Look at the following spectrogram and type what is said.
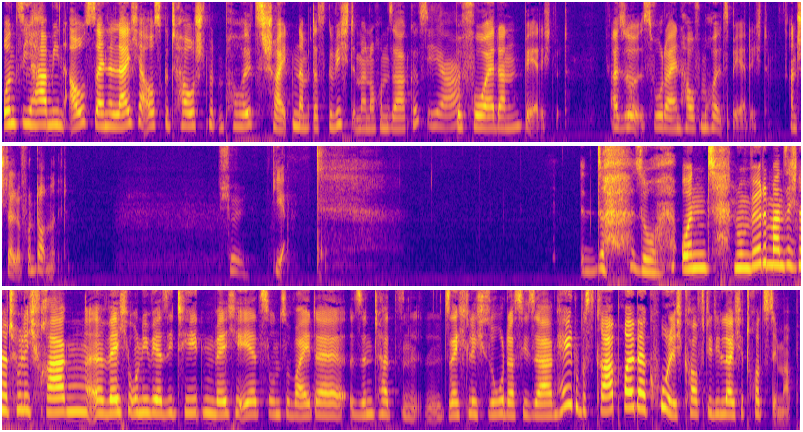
Und sie haben ihn aus, seine Leiche ausgetauscht mit ein paar Holzscheiten, damit das Gewicht immer noch im Sarg ist, Ja. bevor er dann beerdigt wird. Also es wurde ein Haufen Holz beerdigt, anstelle von Donald. Schön. Ja. So, und nun würde man sich natürlich fragen, äh, welche Universitäten, welche Ärzte und so weiter sind tatsächlich so, dass sie sagen, hey, du bist Grabräuber, cool, ich kaufe dir die Leiche trotzdem ab.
